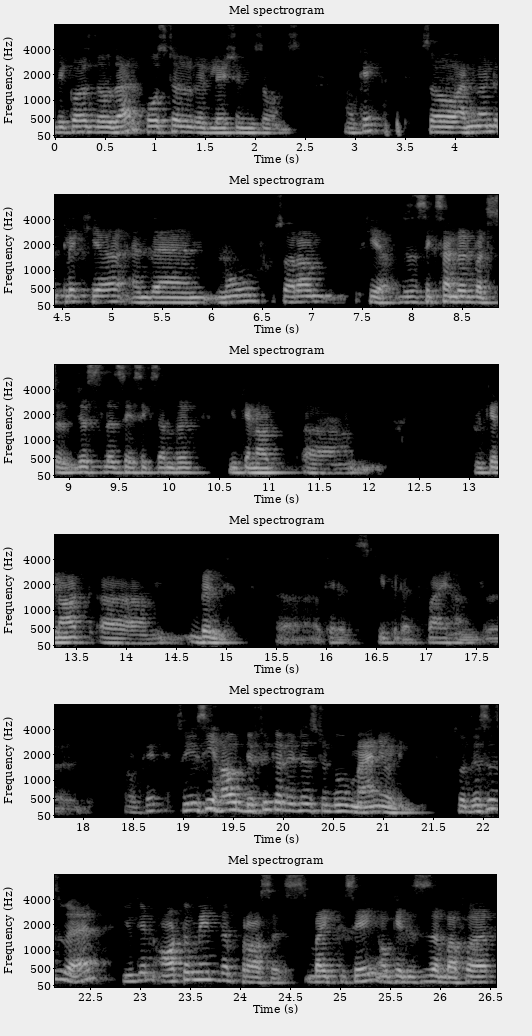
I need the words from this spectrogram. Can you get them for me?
because those are coastal regulation zones. Okay, so I'm going to click here and then move. So around here, this is 600, but still just let's say 600, you cannot um, you cannot um, build. Uh, okay, let's keep it at 500. Okay, so you see how difficult it is to do manually. So this is where you can automate the process by saying, okay, this is a buffer,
